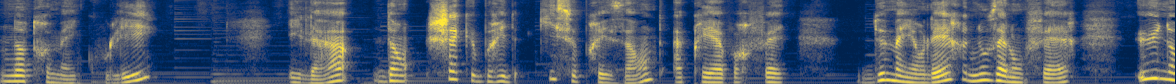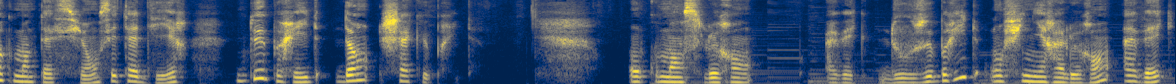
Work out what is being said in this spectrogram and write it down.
notre maille coulée et là, dans chaque bride qui se présente, après avoir fait deux mailles en l'air, nous allons faire une augmentation, c'est-à-dire deux brides dans chaque bride. On commence le rang avec 12 brides, on finira le rang avec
